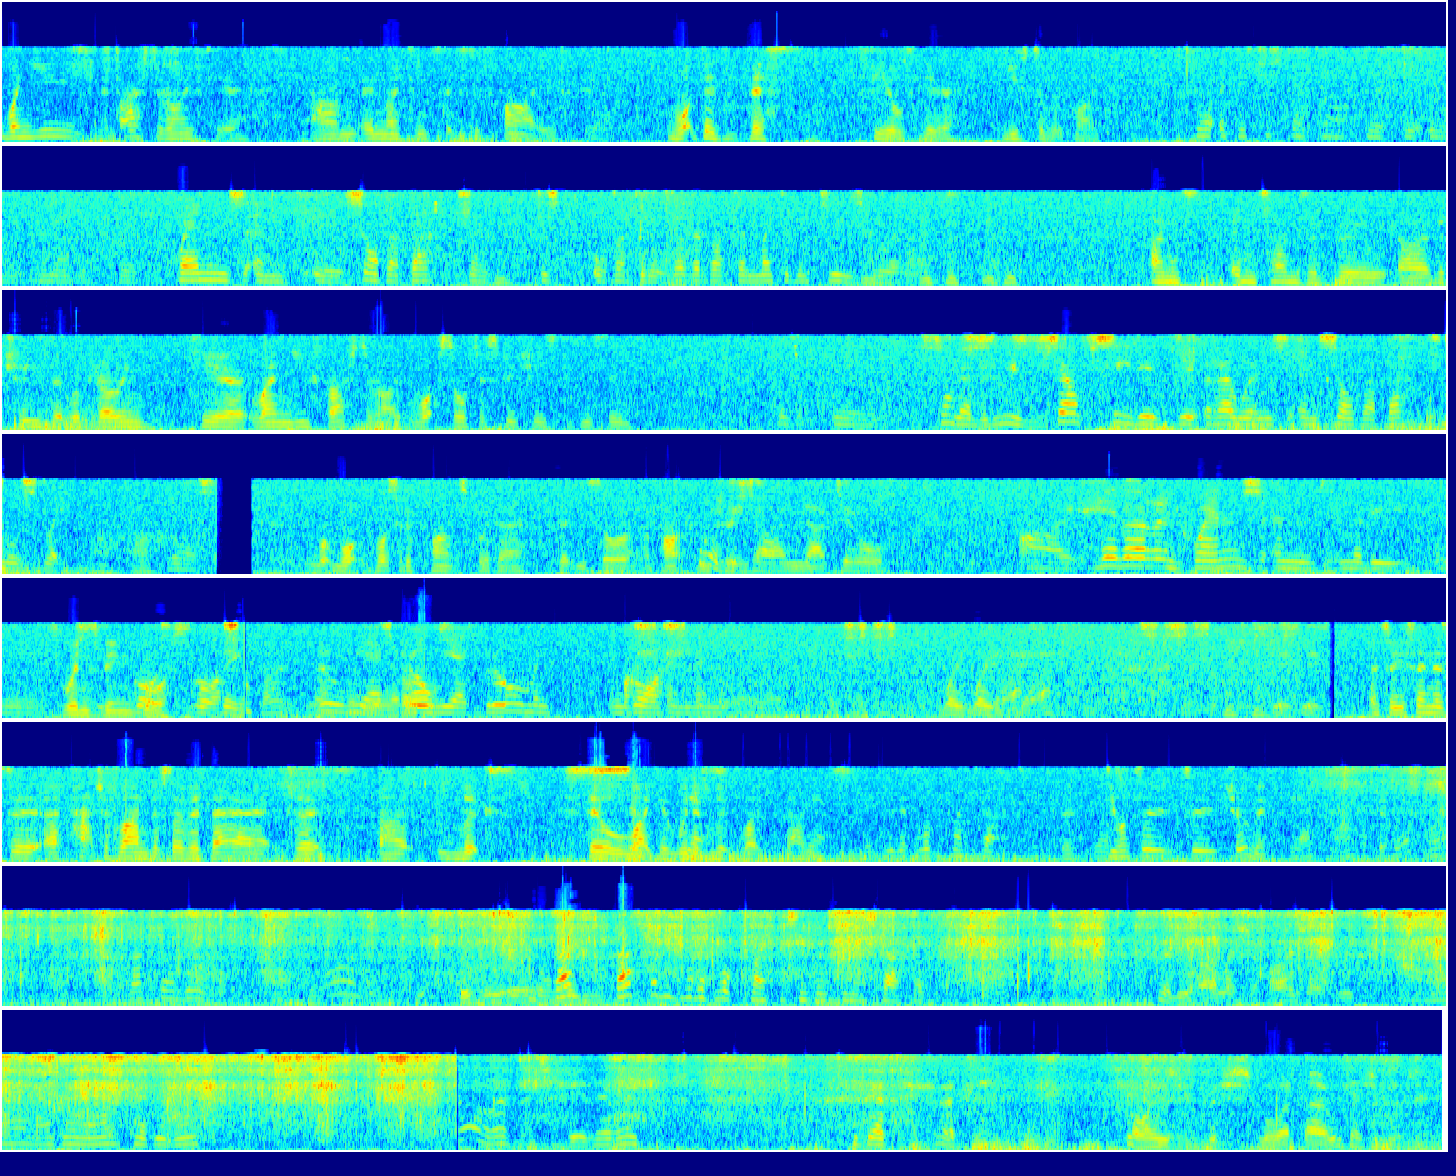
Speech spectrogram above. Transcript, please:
When you first arrived here um, in 1965, what did this field here used to look like? Well, it was just like that, you know, the, the whins and uh, silver bats and just overgrown. Whether but there might have been trees growing on it. And in terms of the uh, the trees that were growing here when you first arrived, what sort of species did you see? Was self- Self-seeded rowans and silver bats mostly. Yes. What, what what sort of plants were there that you saw apart from Well, trees? it's all natural. Uh, heather and whins and maybe uh, Whins being gorse. gorse. Thing. Broom, yes, Yeah. broom, yes, broom and, and gorse and uh, just, just, Wait, wait, And so you're saying there's a, a patch of land just over there that uh, looks still So- like it would have looked like that. yes, it would have looked like that. Uh, Do you want to, to show me? Yes, yes, yes, yes. That's all good. That, that's what it would have looked like to see when she started. Maybe hardly surprised actually. Oh, I don't know, maybe we. Oh, that's a bit there, like. That, that lines was more out, I suppose.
